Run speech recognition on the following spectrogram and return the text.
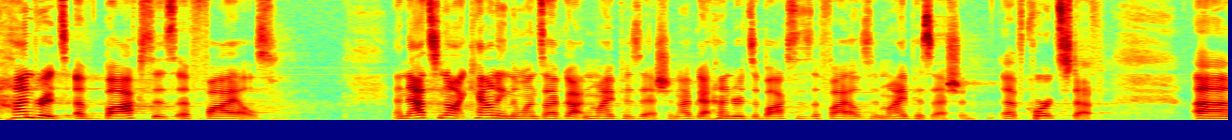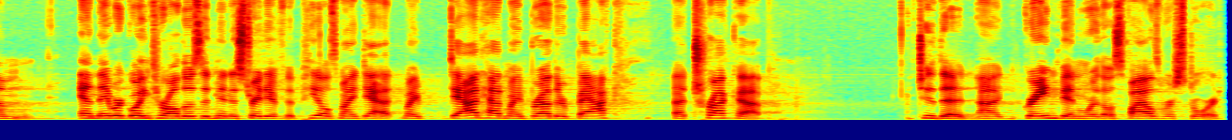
hundreds of boxes of files. And that's not counting the ones I've got in my possession. I've got hundreds of boxes of files in my possession of court stuff. Um, and they were going through all those administrative appeals. My dad, my dad had my brother back a truck up to the uh, grain bin where those files were stored,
